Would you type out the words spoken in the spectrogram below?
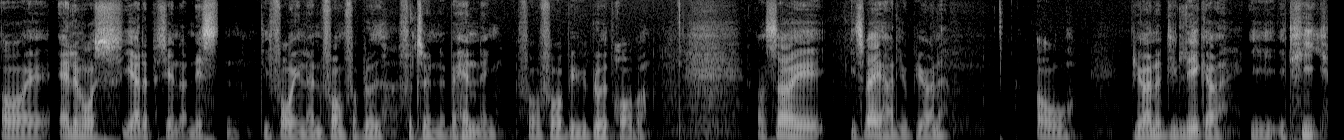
Og øh, alle vores hjertepatienter næsten, de får en eller anden form for blodfortyndende behandling for at forebygge blodpropper. Og så øh, i Sverige har de jo bjørne. Og bjørne, de ligger i et hi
